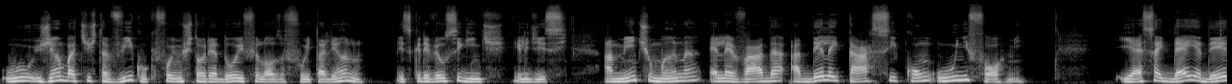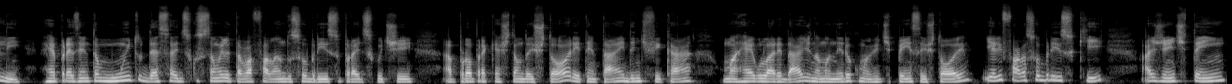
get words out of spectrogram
O Jean Battista Vico, que foi um historiador e filósofo italiano, escreveu o seguinte: ele disse, a mente humana é levada a deleitar-se com o uniforme. E essa ideia dele representa muito dessa discussão. Ele estava falando sobre isso para discutir a própria questão da história e tentar identificar uma regularidade na maneira como a gente pensa a história. E ele fala sobre isso, que a gente tem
